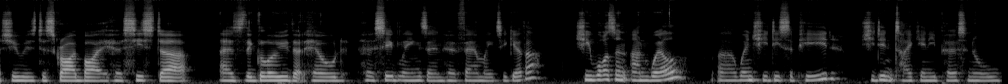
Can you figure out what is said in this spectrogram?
She was described by her sister as the glue that held her siblings and her family together. She wasn't unwell uh, when she disappeared. She didn't take any personal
